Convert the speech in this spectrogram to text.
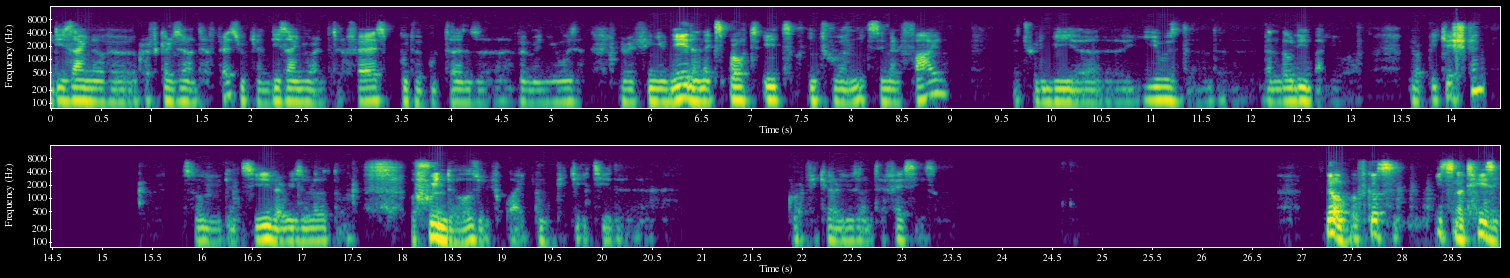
the design of a graphical user interface. You can design your interface, put the buttons, uh, the menus, everything you need, and export it into an XML file that will be uh, used and uh, downloaded by your, your application. So you can see there is a lot of, of windows with quite complicated uh, graphical user interfaces. No, of course, it's not easy.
